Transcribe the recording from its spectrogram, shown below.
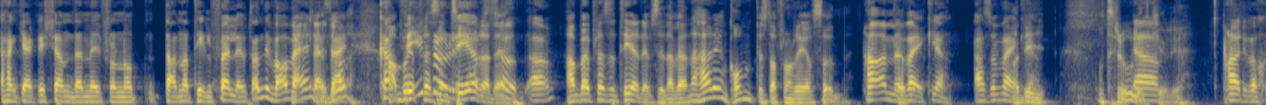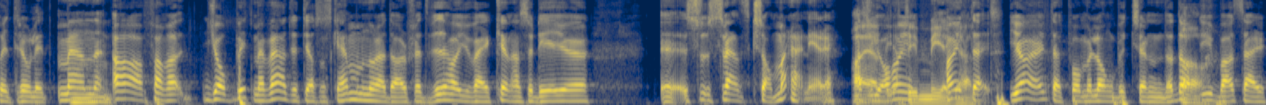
han kanske kände mig från något annat tillfälle, utan det var Nej, verkligen nej, så det här, var, han började Katrin från presentera det. Ja. Han började presentera det för sina vänner. Här är en kompis då från Revsund. ja, men verkligen. Alltså Ja, det verkligen. är otroligt Ja. kul ju. Ja, det var skitroligt. Men Mm. ja, fan vad jobbigt med vädret jag som ska hem om några dagar för att vi har ju verkligen, alltså det är ju eh, svensk sommar här nere. Ja, Alltså, jag har vet, ju, det är mega har inte. Jag har inte haft på mig långbyxor en enda dag. Ja. Det är ju bara så här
